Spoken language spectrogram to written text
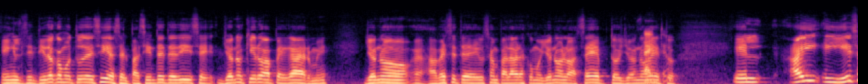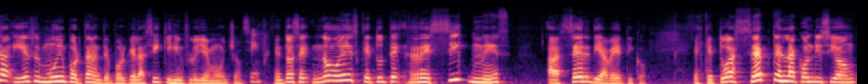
En el sentido como tú decías, el paciente te dice, yo no quiero apegarme, yo no, a veces te usan palabras como yo no lo acepto, yo no Exacto. esto. El, hay, y, esa, y eso es muy importante porque la psiquis influye mucho. Sí. Entonces, no es que tú te resignes a ser diabético, es que tú aceptes la condición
